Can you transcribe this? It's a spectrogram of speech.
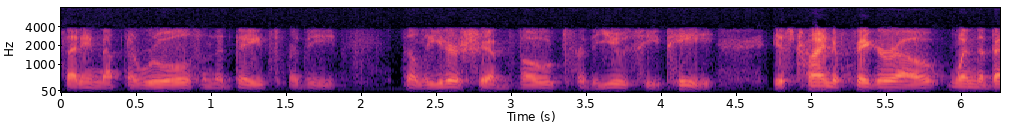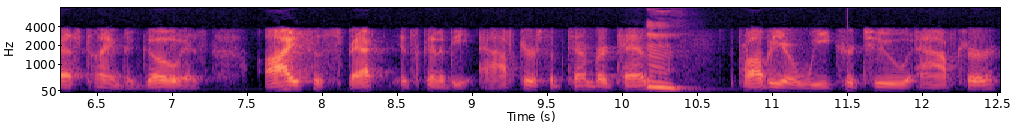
setting up the rules and the dates for the, the leadership vote for the UCP, is trying to figure out when the best time to go is. I suspect it's going to be after September 10th, mm. probably a week or two after,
